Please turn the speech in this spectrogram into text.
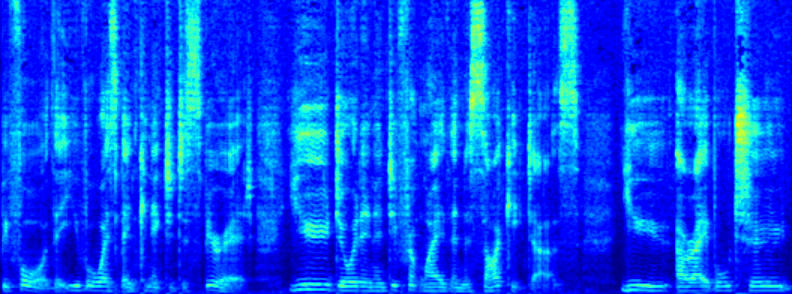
before that you've always been connected to spirit, you do it in a different way than a psychic does. You are able to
